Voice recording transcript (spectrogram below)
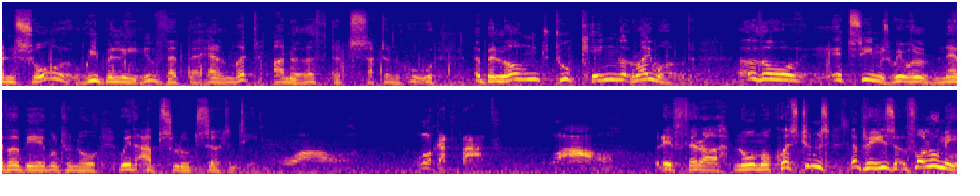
And so we believe that the helmet unearthed at Sutton Hoo belonged to King Raedwald, though it seems we will never be able to know with absolute certainty. Wow. Look at that. Wow. But if there are no more questions, please follow me.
